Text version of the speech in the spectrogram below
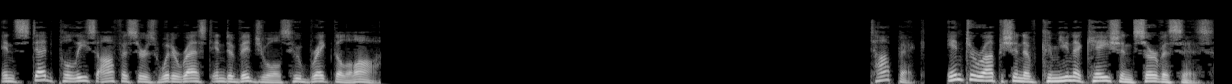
Instead police officers would arrest individuals who break the law. Topic: Interruption of communication services.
